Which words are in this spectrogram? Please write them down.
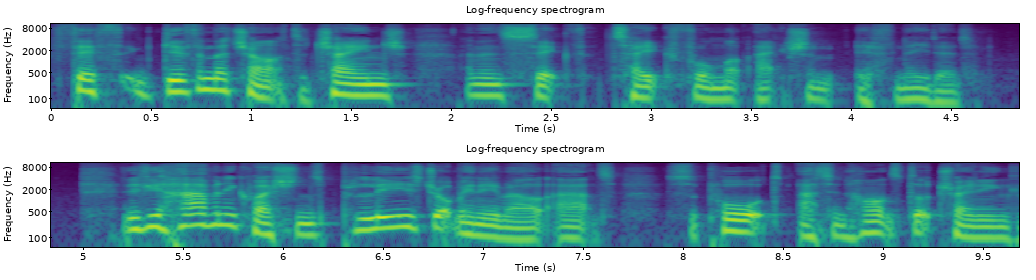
Fifth, give them a chance to change. And then sixth, take formal action if needed. And if you have any questions, please drop me an email at support at enhance.training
